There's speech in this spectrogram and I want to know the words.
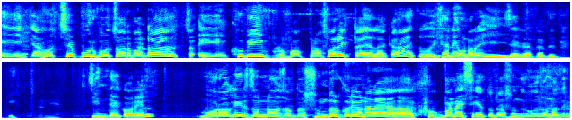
এইটা হচ্ছে পূর্ব চরবাটা এই খুবই প্রপার একটা এলাকা, তো এখানে ওনারা এই জায়গাটাতে থাকে। চিন্তা করেন, মরগের জন্য যত সুন্দর করে ওনারা ক্ষোভ বানাইছে, এতটা সুন্দর করে ওনাদের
